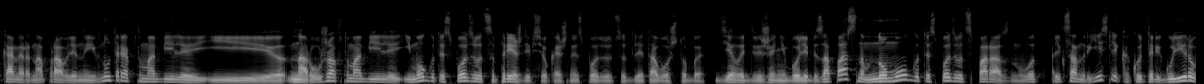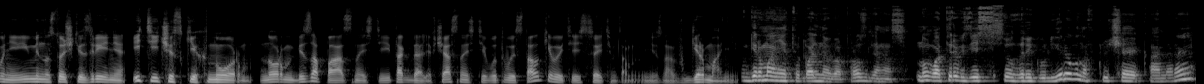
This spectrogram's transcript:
Камеры направлены и внутрь автомобиля, и наружу автомобиля, и могут использоваться, прежде всего, конечно, используются для того, чтобы делать движение более безопасным, но могут использоваться по-разному. Вот, Александр, есть ли какое-то регулирование именно с точки зрения этических норм, норм безопасности и так далее? В частности, вот вы сталкиваетесь с этим, там, не знаю, в Германии? В Германии это больной вопрос для нас. Ну, во-первых, здесь все зарегулировано, включая камеры,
